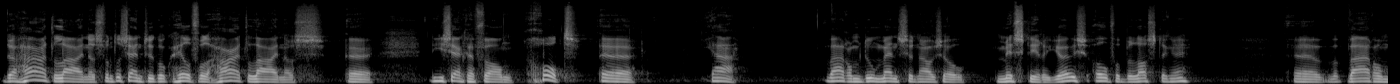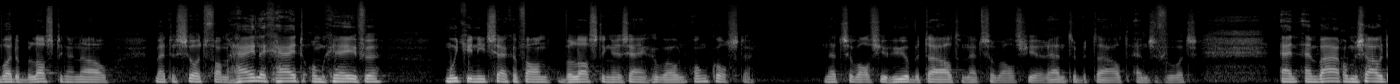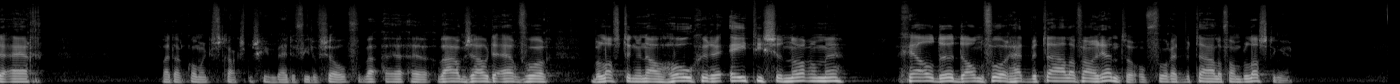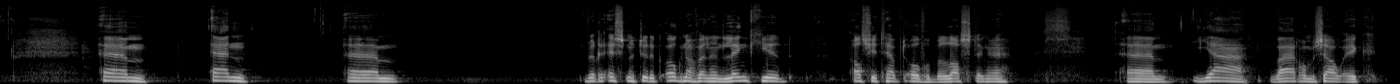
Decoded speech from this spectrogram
de hardliners, want er zijn natuurlijk ook heel veel hardliners, uh, die zeggen van God, uh, ja, waarom doen mensen nou zo mysterieus over belastingen? Uh, waarom worden belastingen nou met een soort van heiligheid omgeven? Moet je niet zeggen van belastingen zijn gewoon onkosten? Net zoals je huur betaalt, net zoals je rente betaalt enzovoorts. En, en waarom zouden er, maar dan kom ik straks misschien bij de filosoof, uh, uh, waarom zouden er voor belastingen nou hogere ethische normen gelden dan voor het betalen van rente of voor het betalen van belastingen? Um, en um, er is natuurlijk ook nog wel een linkje als je het hebt over belastingen Um, ja, waarom zou ik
